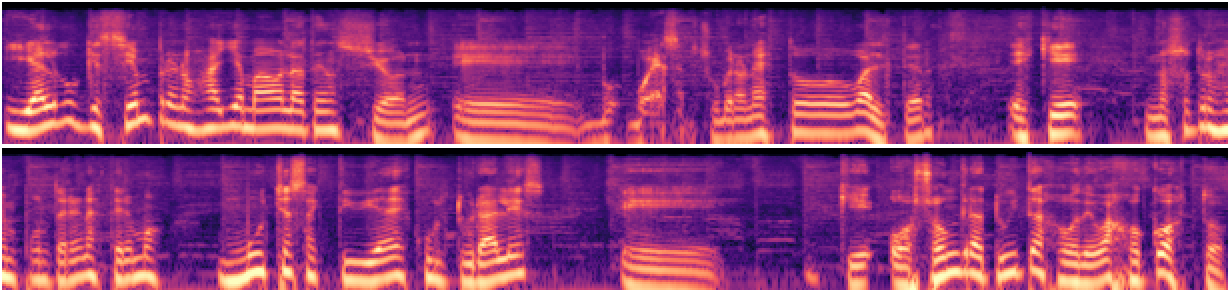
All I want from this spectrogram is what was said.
y algo que siempre nos ha llamado la atención, eh, voy a ser súper honesto, Walter, es que nosotros en Punta Arenas tenemos muchas actividades culturales eh, que o son gratuitas o de bajo costo.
